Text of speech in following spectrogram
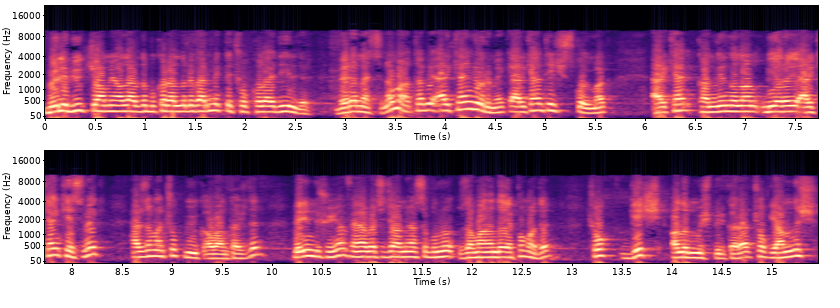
Böyle büyük camialarda bu kararları vermek de çok kolay değildir. Veremezsin ama tabii erken görmek, erken teşhis koymak, erken kangren olan bir yarayı erken kesmek her zaman çok büyük avantajdır. Benim düşüncem Fenerbahçe camiası bunu zamanında yapamadı. Çok geç alınmış bir karar, çok yanlış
